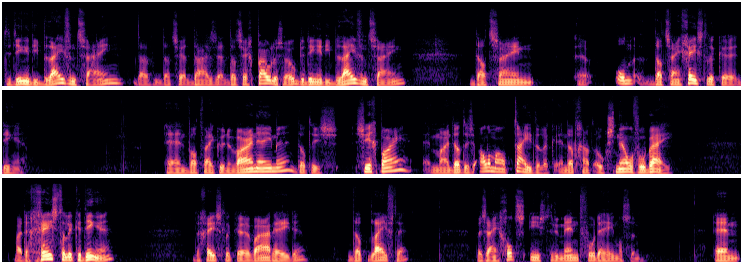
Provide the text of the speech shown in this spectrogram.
de dingen die blijvend zijn, dat, dat, daar, dat zegt Paulus ook, de dingen die blijvend zijn, dat zijn, uh, on, dat zijn geestelijke dingen. En wat wij kunnen waarnemen, dat is zichtbaar, maar dat is allemaal tijdelijk en dat gaat ook snel voorbij. Maar de geestelijke dingen, de geestelijke waarheden, dat blijft hè. We zijn Gods instrument voor de hemelsen. En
